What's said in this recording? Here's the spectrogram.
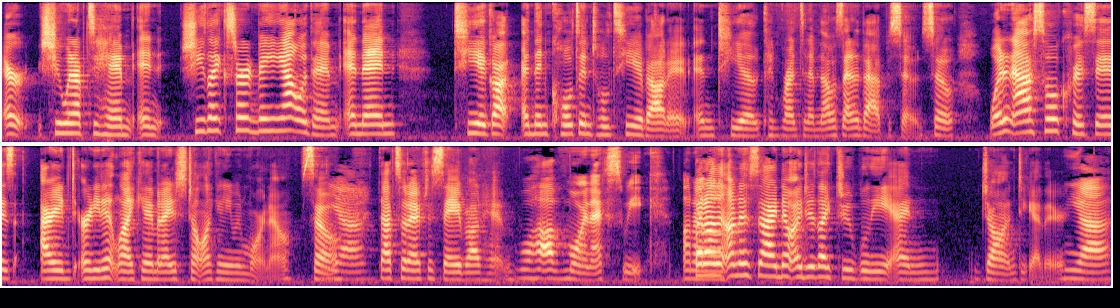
or she went up to him and she like started making out with him, and then Tia got, and then Colton told Tia about it, and Tia confronted him. That was the end of that episode. So what an asshole Chris is. I already didn't like him, and I just don't like him even more now. So Yeah. that's what I have to say about him. We'll have more next week. On But on, on a side note, I did like Jubilee and John together. Yeah,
